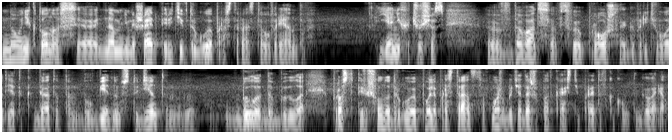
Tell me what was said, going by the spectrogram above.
Но никто нас, э, нам не мешает перейти в другое пространство вариантов. Я не хочу сейчас вдаваться в свое прошлое, говорить, вот я когда-то там был бедным студентом, ну, было да было, просто перешел на другое поле пространства. Может быть, я даже в подкасте про это в каком-то говорил.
